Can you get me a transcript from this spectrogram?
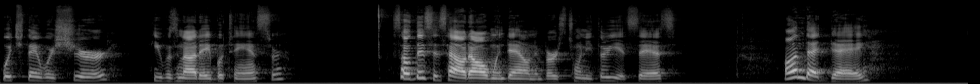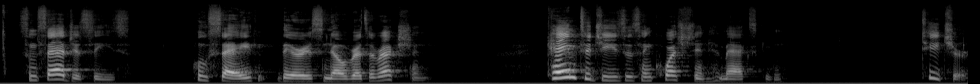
which they were sure he was not able to answer. So this is how it all went down. In verse 23, it says, On that day, some Sadducees, who say there is no resurrection, came to Jesus and questioned him, asking, Teacher,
